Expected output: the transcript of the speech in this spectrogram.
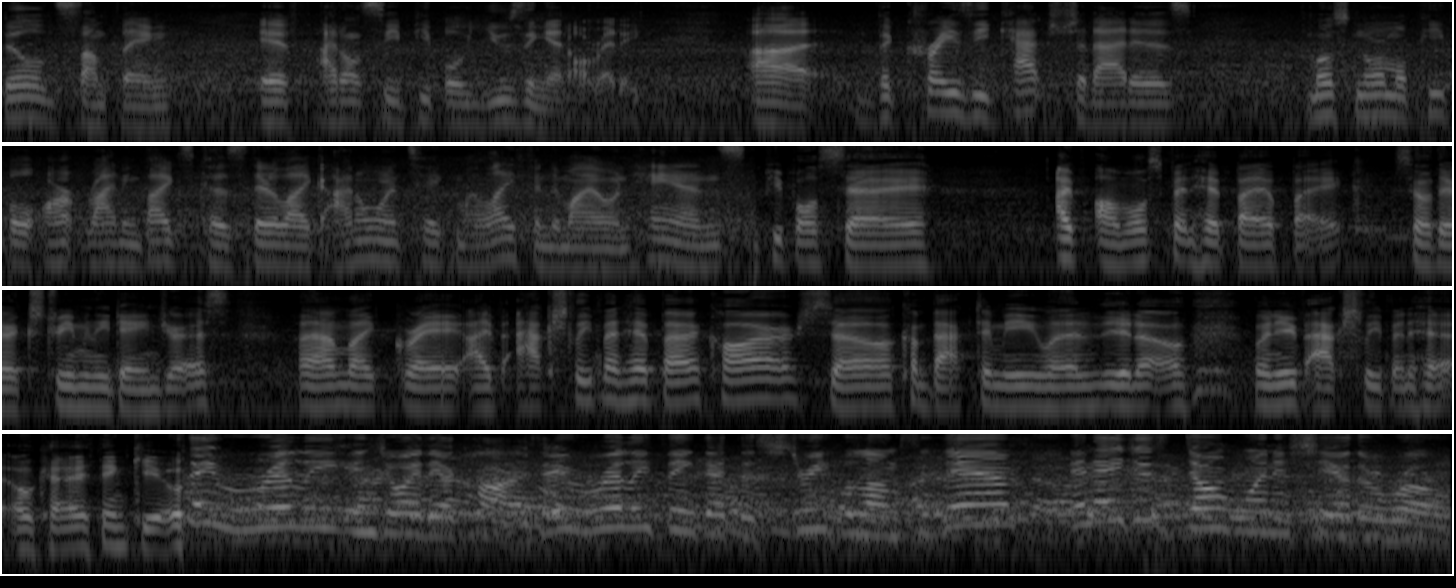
build something if I don't see people using it already? Uh, the crazy catch to that is most normal people aren't riding bikes because they're like, I don't want to take my life into my own hands. People say, I've almost been hit by a bike, so they're extremely dangerous. And I'm like, great, I've actually been hit by a car, so come back to me when, you know, when you've actually been hit, okay? Thank you. They really enjoy their cars. They really think that the street belongs to them, and they just don't want to share the road.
